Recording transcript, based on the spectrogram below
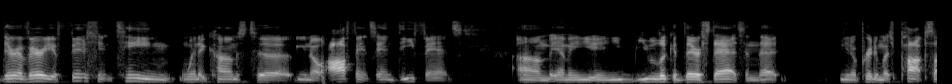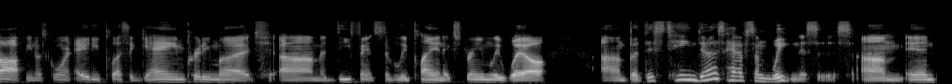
they're a very efficient team when it comes to you know offense and defense. Um, I mean, you, you you look at their stats and that you know pretty much pops off. You know, scoring 80 plus a game, pretty much. Um, defensively playing extremely well. Um, but this team does have some weaknesses. Um, and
